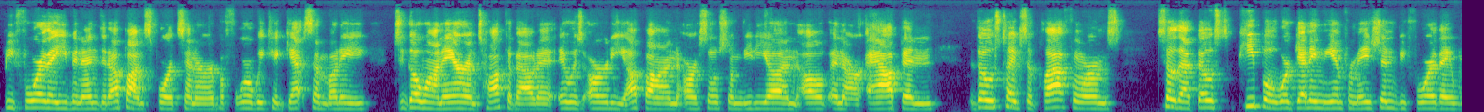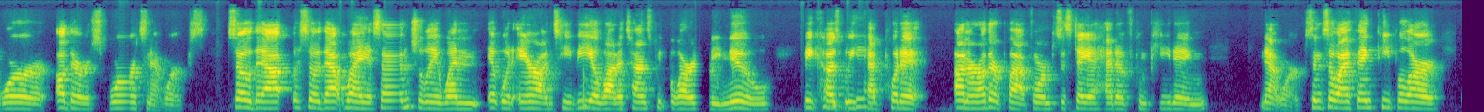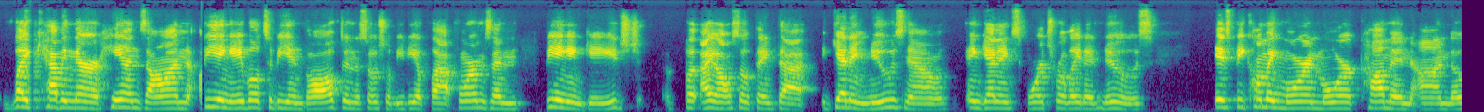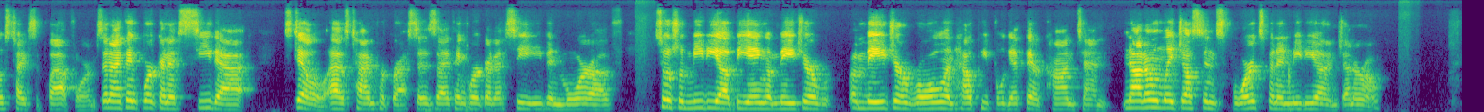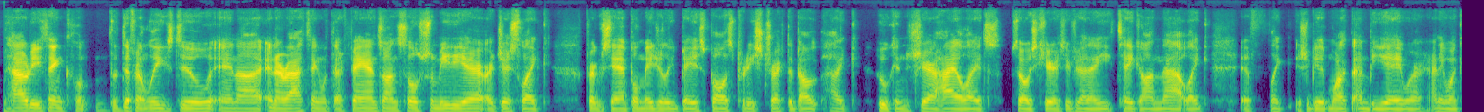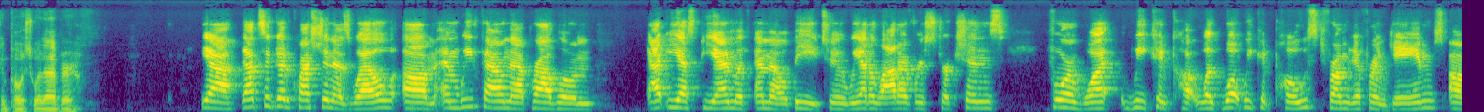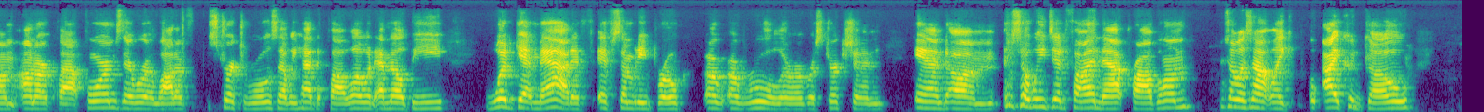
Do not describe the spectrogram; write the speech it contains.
before they even ended up on Sports Center, or before we could get somebody to go on air and talk about it. It was already up on our social media and all and our app and those types of platforms so that those people were getting the information before they were other sports networks. So that so that way essentially when it would air on tv a lot of times people already knew because we had put it on our other platforms to stay ahead of competing networks. And so i think people are like having their hands on being able to be involved in the social media platforms and being engaged. But i also think that getting news now and getting sports related news is becoming more and more common on those types of platforms. And i think we're going to see that still as time progresses. I think we're going to see even more of social media being a major a major role in how people get their content not only just in sports but in media in general how do you think the different leagues do in uh, interacting with their fans on social media or just like for example major league baseball is pretty strict about like who can share highlights so i was curious if you had any take on that like if like it should be more like the nba where anyone can post whatever yeah, that's a good question as well. Um, and we found that problem at ESPN with MLB too. We had a lot of restrictions for what we could co- like what we could post from different games um, on our platforms. There were a lot of strict rules that we had to follow, and MLB would get mad if if somebody broke a, a rule or a restriction. And um, so we did find that problem. So it's not like I could go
